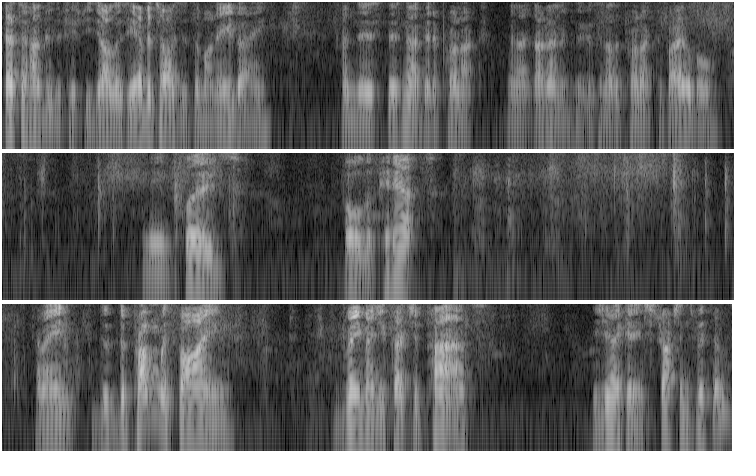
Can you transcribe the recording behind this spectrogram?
that's $150. He advertises them on eBay, and there's there's no better product. And I, I don't even think there's another product available. And he includes all the pinouts. I mean, the, the problem with buying remanufactured parts is you don't get instructions with them,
